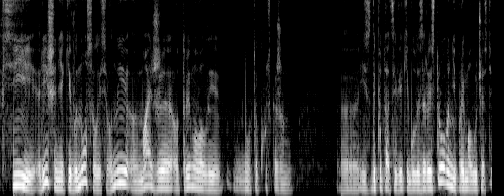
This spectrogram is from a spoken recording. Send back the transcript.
всі рішення, які виносились, вони е, майже отримували ну, таку, скажімо, е, із депутатів, які були зареєстровані, приймали участь.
